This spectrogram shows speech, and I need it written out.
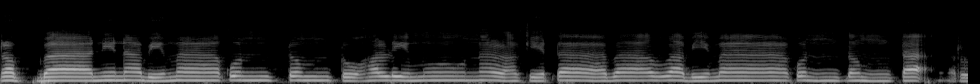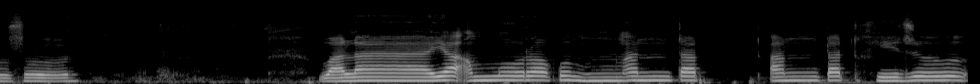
Rabbanina bima kuntum tuhallimuna kitaba wa bima kuntum ta'rusun. Wala ya'murakum antat antat khizu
